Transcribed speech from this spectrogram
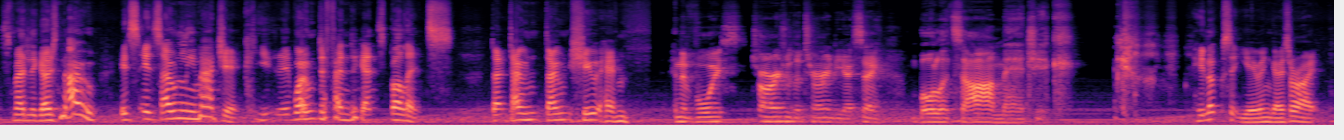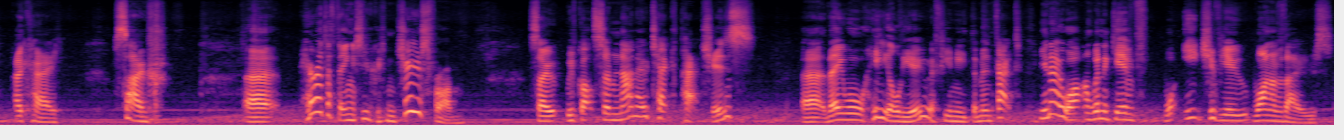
Smedley goes, "No, it's it's only magic. You, it won't defend against bullets. Don't don't don't shoot him." In a voice charged with eternity, I say, Bullets are magic. He looks at you and goes, "All right, okay. So, uh, here are the things you can choose from. So we've got some nanotech patches. Uh, they will heal you if you need them. In fact, you know what? I'm going to give what each of you one of those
